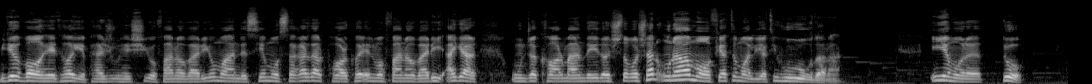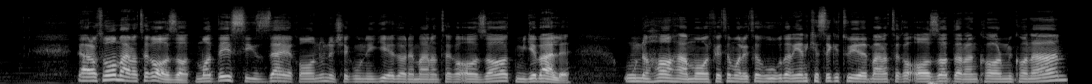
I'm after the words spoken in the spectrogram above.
میگه واحدهای پژوهشی و فناوری و مهندسی مستقر در پارک های علم و فناوری. اگر اونجا کارمندهی داشته باشن اونا هم معافیت مالیاتی حقوق دارن. این یه مورد. دو. در رابطه مناطق آزاد. ماده 13 قانون چگونگی اداره مناطق آزاد میگه بله. اونها هم معافیت مالیات حقوق دارن. یعنی کسی که توی مناطق آزاد دارن کار می‌کنن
